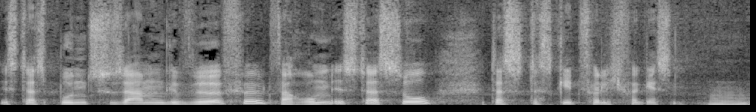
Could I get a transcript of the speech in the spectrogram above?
Ist das bunt zusammengewürfelt? Warum ist das so? Das, das geht völlig vergessen. Mhm.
